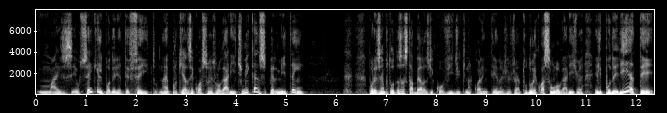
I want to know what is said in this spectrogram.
Mas eu sei que ele poderia ter feito, né? porque as equações logarítmicas permitem. Por exemplo, todas as tabelas de Covid que na quarentena já é tudo equação logarítmica. Ele poderia ter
